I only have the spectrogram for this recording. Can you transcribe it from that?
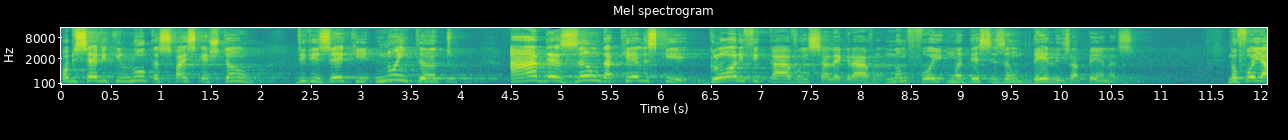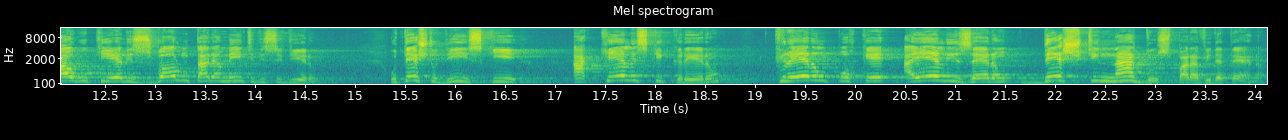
Observe que Lucas faz questão de dizer que, no entanto, a adesão daqueles que glorificavam e se alegravam não foi uma decisão deles apenas. Não foi algo que eles voluntariamente decidiram. O texto diz que aqueles que creram, creram porque a eles eram destinados para a vida eterna.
